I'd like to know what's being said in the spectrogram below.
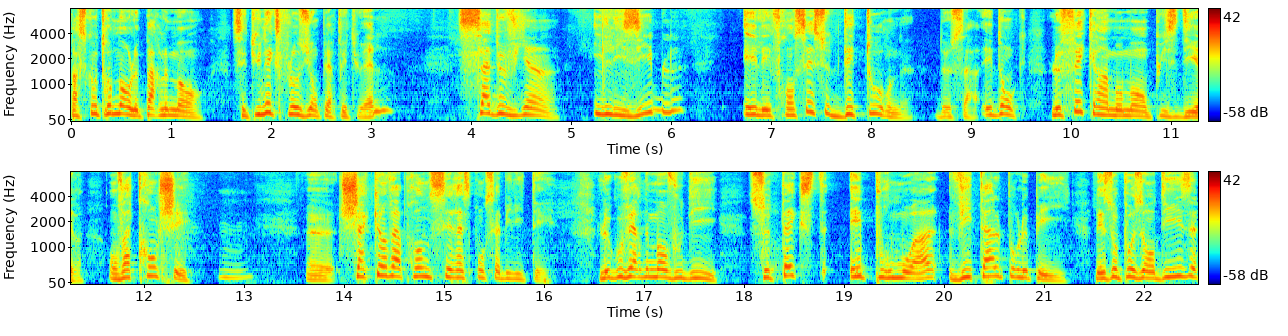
Parce qu'autrement, le Parlement, c'est une explosion perpétuelle, ça devient illisible et les Français se détournent de ça. Et donc, le fait qu'à un moment on puisse dire on va trancher, mmh. euh, chacun va prendre ses responsabilités. Le gouvernement vous dit ce texte est pour moi vital pour le pays. Les opposants disent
